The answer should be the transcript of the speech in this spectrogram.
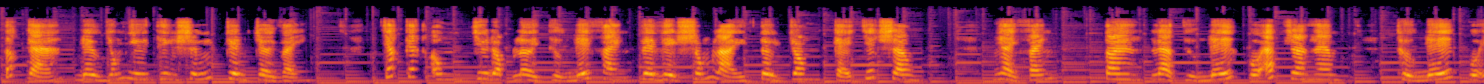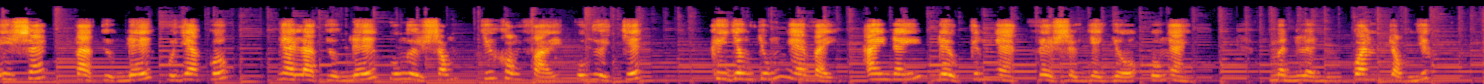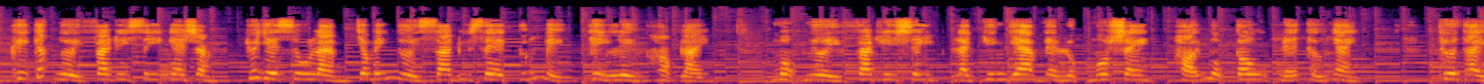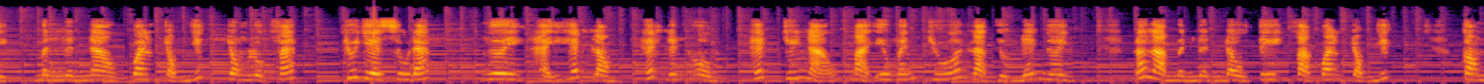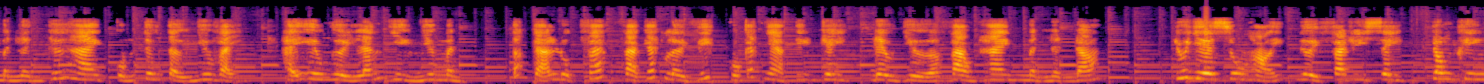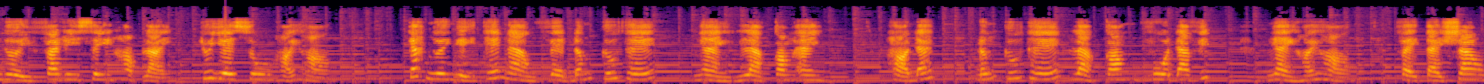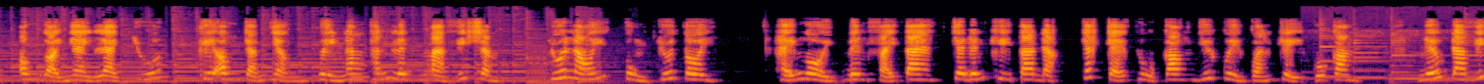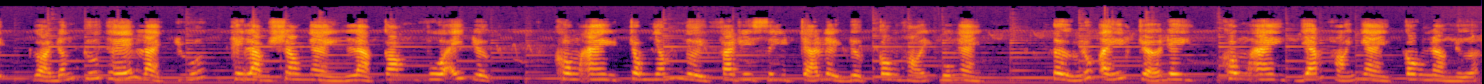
Tất cả đều giống như thiên sứ trên trời vậy. Chắc các ông chưa đọc lời Thượng Đế phán về việc sống lại từ trong kẻ chết sao? Ngài phán, ta là Thượng Đế của Abraham, Thượng Đế của Isaac và Thượng Đế của Jacob. Ngài là Thượng Đế của người sống, chứ không phải của người chết. Khi dân chúng nghe vậy, ai nấy đều kinh ngạc về sự dạy dỗ của Ngài. Mệnh lệnh quan trọng nhất khi các người Pharisee nghe rằng Chúa Giêsu làm cho mấy người Sadduce cứng miệng thì liền họp lại. Một người Pharisee là chuyên gia về luật mô hỏi một câu để thử Ngài. Thưa Thầy, mệnh lệnh nào quan trọng nhất trong luật pháp? Chúa Giêsu đáp, Ngươi hãy hết lòng, hết linh hồn, hết trí não mà yêu mến Chúa là Thượng Đế ngươi. Đó là mệnh lệnh đầu tiên và quan trọng nhất. Còn mệnh lệnh thứ hai cũng tương tự như vậy. Hãy yêu người láng giềng như mình. Tất cả luật pháp và các lời viết của các nhà tiên tri đều dựa vào hai mệnh lệnh đó. Chúa Giêsu hỏi người Pharisee, trong khi người Pharisee họp lại, Chúa Giêsu hỏi họ: Các ngươi nghĩ thế nào về đấng cứu thế? Ngài là con ai? Họ đáp: Đấng cứu thế là con vua David. Ngài hỏi họ: Vậy tại sao ông gọi Ngài là Chúa khi ông cảm nhận quyền năng thánh linh mà viết rằng Chúa nói cùng Chúa tôi Hãy ngồi bên phải ta cho đến khi ta đặt các kẻ thù con dưới quyền quản trị của con. Nếu David gọi đấng cứu thế là Chúa, thì làm sao Ngài là con vua ấy được? Không ai trong nhóm người Pharisee trả lời được câu hỏi của Ngài. Từ lúc ấy trở đi, không ai dám hỏi Ngài câu nào nữa.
